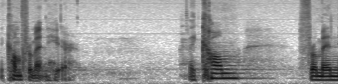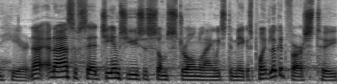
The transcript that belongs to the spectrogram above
They come from in here. They come from in here. Now, and as I've said, James uses some strong language to make his point. Look at verse 2.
